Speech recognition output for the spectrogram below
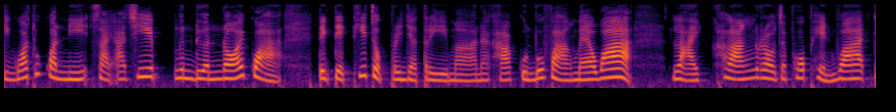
ริง ๆ ว่าทุกวันนี้สายอาชีพเงินเดือนน้อยกว่า เด็กๆ ที่จบปริญญาตรีมานะคะ คุณผู้ฟังแม้ว่า หลายครั้งเราจะพบเห็นว่าเ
